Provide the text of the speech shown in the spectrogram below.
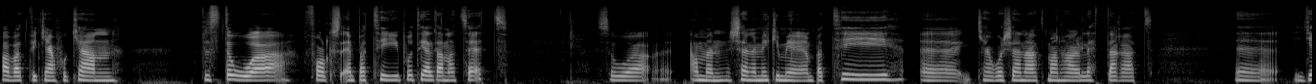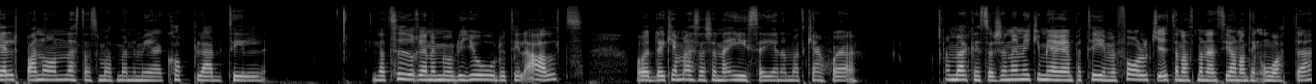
av att vi kanske kan förstå folks empati på ett helt annat sätt. Så ja, men, känner mycket mer empati, eh, kanske känner att man har lättare att eh, hjälpa någon, nästan som att man är mer kopplad till naturen, och Moder Jord och till allt. Och det kan man nästan känna i sig genom att kanske om verkligen så känner mycket mer empati med folk utan att man ens gör någonting åt det.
